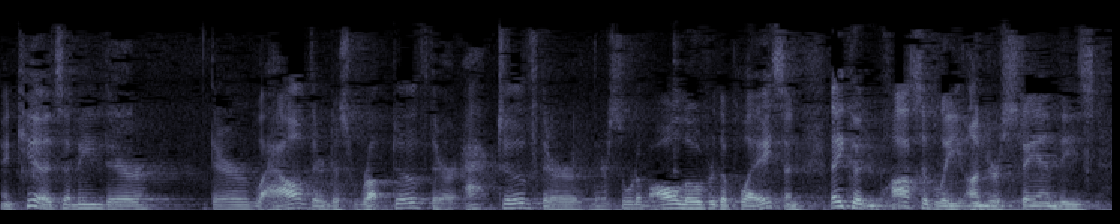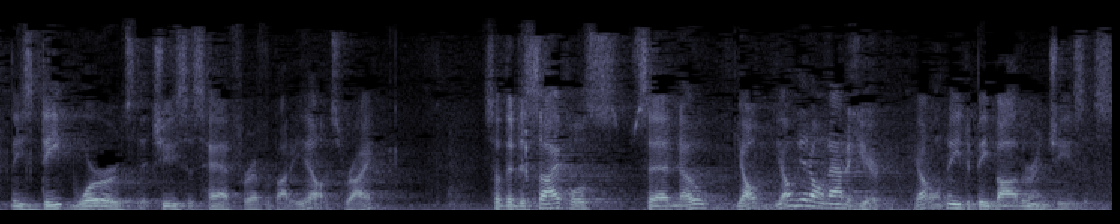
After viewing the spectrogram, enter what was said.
And kids, I mean, they're they're loud, they're disruptive, they're active, they're, they're sort of all over the place, and they couldn't possibly understand these, these deep words that Jesus had for everybody else, right? So the disciples said, No, y'all, y'all get on out of here. Y'all don't need to be bothering Jesus.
